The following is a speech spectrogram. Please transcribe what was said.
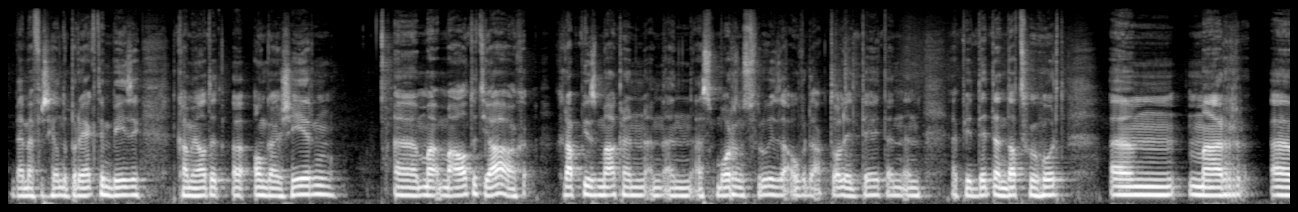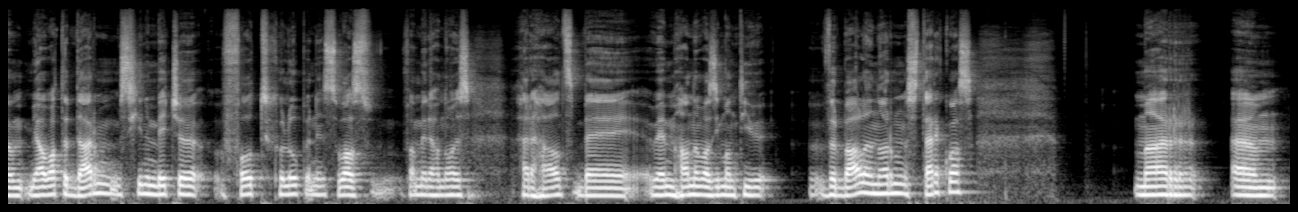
ben met verschillende projecten bezig. Ik kan me altijd engageren. maar, maar altijd, ja, grapjes maken. En, en, en, en morgens vroeg is dat over de actualiteit. En, en heb je dit en dat gehoord. Um, maar um, ja, wat er daar misschien een beetje fout gelopen is, zoals vanmiddag nog eens herhaald, bij Wim Hanne was iemand die verbaal enorm sterk was. Maar... Um,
